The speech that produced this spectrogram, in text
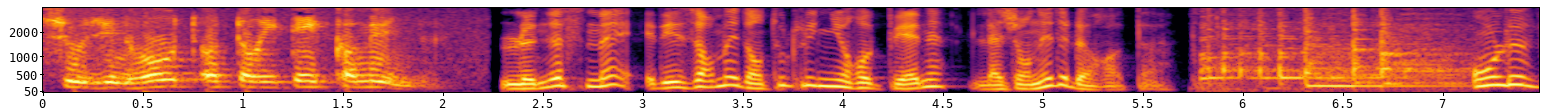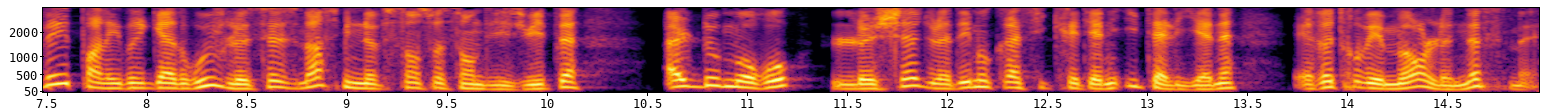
sous une haute autorité commune. Le 9 mai est désormais dans toute l'Union européenne la journée de l'Europe. Enlevé par les Brigades Rouges le 16 mars 1978, Aldo Moro, le chef de la démocratie chrétienne italienne, est retrouvé mort le 9 mai.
